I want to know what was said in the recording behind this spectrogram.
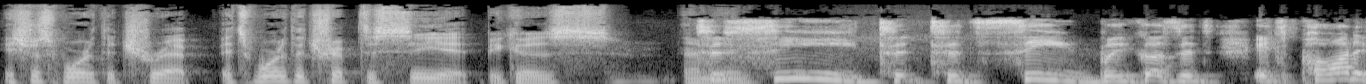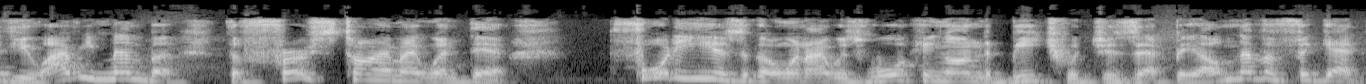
It's just worth a trip. It's worth a trip to see it because I to mean, see to to see because it's it's part of you. I remember the first time I went there. 40 years ago, when I was walking on the beach with Giuseppe, I'll never forget.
